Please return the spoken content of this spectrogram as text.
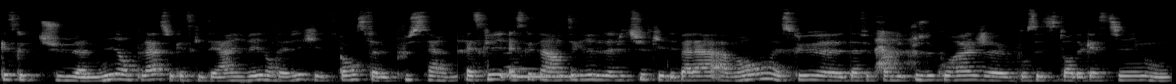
qu'est-ce que tu as mis en place ou qu'est-ce qui t'est arrivé dans ta vie qui, tu penses, t'a le plus servi? Est-ce que est-ce que t'as intégré des habitudes qui n'étaient pas là avant? Est-ce que euh, t'as fait preuve de plus de courage euh, pour ces histoires de casting ou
